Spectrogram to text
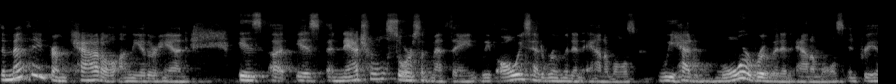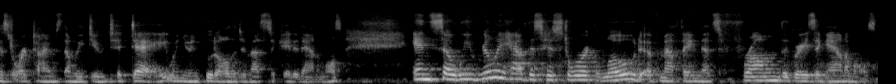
The methane from cattle, on the other hand, is a, is a natural source of methane. We've always had ruminant animals. We had more ruminant animals in prehistoric times than we do today when you include all the domesticated animals. And so we really have this historic load of methane that's from the grazing animals.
